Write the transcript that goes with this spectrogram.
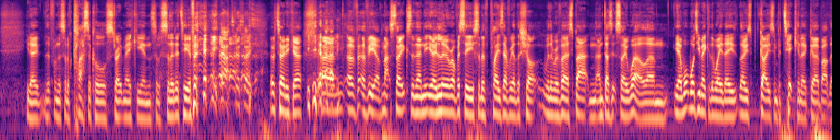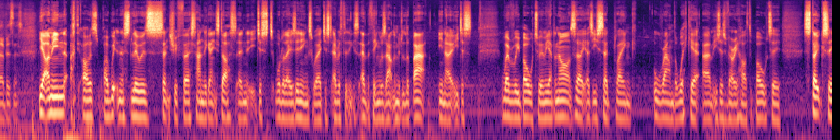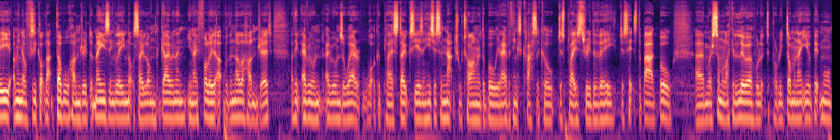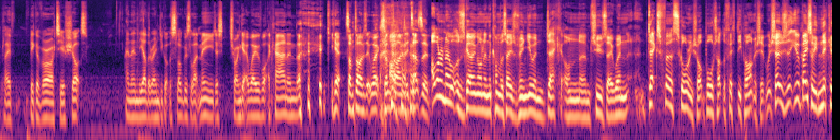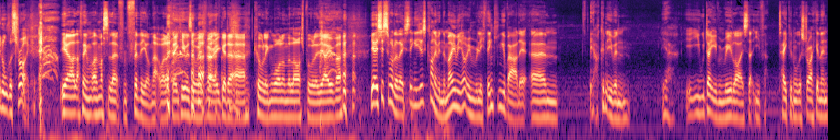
you know, from the sort of classical stroke making and sort of solidity of yeah, I was going to say of Tony Kerr, yeah. um, of of, yeah, of Matt Stokes, and then you know Lure obviously sort of plays every other shot with a reverse bat and, and does it so well. Um, yeah, what what do you make of the way they those guys in particular go about their business? Yeah, I mean, I was I witnessed Lure's century firsthand against us, and it just one of those innings where just everything everything was out in the middle of the bat. You know, he just wherever we bowled to him, he had an answer. As you said, playing all round the wicket. Um, he's just very hard to bowl to. Stokesy, I mean, obviously got that double hundred amazingly not so long ago, and then you know followed it up with another hundred. I think everyone everyone's aware of what a good player Stokesy is, and he's just a natural timer of the ball. You know, everything's classical, just plays through the V, just hits the bad ball. Um, whereas someone like a Lure will look to probably dominate you a bit more and play a bigger variety of shots and then the other end you got the sloggers like me you just try and get away with what i can and uh, yeah sometimes it works sometimes it doesn't i want to know what was going on in the conversation between you and deck on um, tuesday when deck's first scoring shot brought up the 50 partnership which shows that you were basically nicking all the strike. Yeah i think i must have learnt from Frithie on that one i think. He was always very good at uh, calling one on the last ball of the over. Yeah it's just one of those things you're just kind of in the moment you're not even really thinking about it. Um, yeah i couldn't even yeah you don't even realise that you've taken all the strike, and then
